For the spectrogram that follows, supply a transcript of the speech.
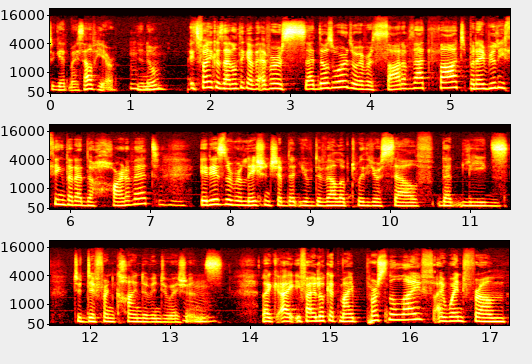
to get myself here. Mm-hmm. You know. Mm-hmm. It's funny because I don't think I've ever said those words or ever thought of that thought, but I really think that at the heart of it, mm-hmm. it is the relationship that you've developed with yourself that leads to different kind of intuitions. Mm like I, if I look at my personal life, I went from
